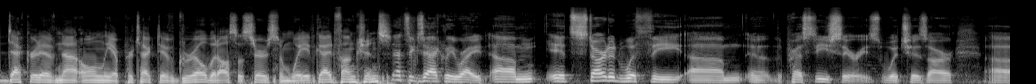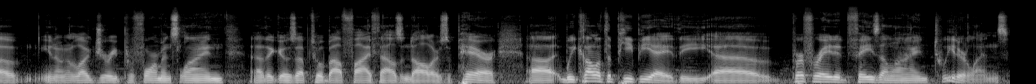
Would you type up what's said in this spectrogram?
decorative, not only a protective grill, but also serves some waveguide functions. That's exactly right. Um, it started with the um, uh, the Prestige series, which is our uh, you know luxury performance line uh, that goes up to about five thousand dollars a pair. Uh, we call it the PPA, the uh, perforated phase line tweeter lens.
